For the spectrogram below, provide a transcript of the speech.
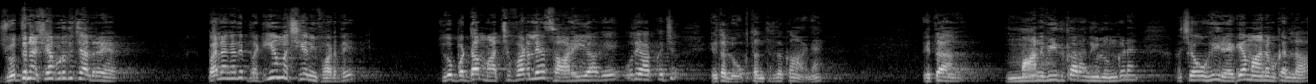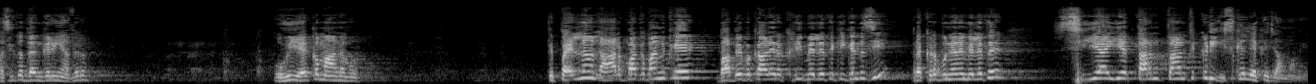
ਯੁੱਧ ਨਸ਼ਿਆਂ ਵਿਰੁੱਧ ਚੱਲ ਰਿਹਾ ਹੈ। ਪਹਿਲਾਂ ਕਹਿੰਦੇ ਵੱਡੀਆਂ ਮੱਛੀਆਂ ਨਹੀਂ ਫੜਦੇ। ਜਦੋਂ ਵੱਡਾ ਮੱਛ ਫੜ ਲਿਆ, ਸਾਰੇ ਹੀ ਆ ਗਏ ਉਹਦੇ ਹੱਕ 'ਚ। ਇਹ ਤਾਂ ਲੋਕਤੰਤਰ ਦਾ ਕਹਾਣ ਹੈ। ਇਹ ਤਾਂ ਮਾਨਵੀ ਅਧਿਕਾਰਾਂ ਦੀ ਉਲੰਘਣਾ ਹੈ। ਅੱਛਾ, ਉਹੀ ਰਹਿ ਗਿਆ ਮਾਨਵ ਕੱਲਾ। ਅਸੀਂ ਤਾਂ ਦੰਗਰ ਹੀ ਆ ਫਿਰ। ਉਹੀ ਹੈ ਇੱਕ ਮਾਨਵ। ਤੇ ਪਹਿਲਾਂ ਲਾਲ ਪੱਗ ਬੰਨ ਕੇ ਬਾਬੇ ਬਕਾਲੇ ਰੱਖੜੀ ਮੇਲੇ ਤੇ ਕੀ ਕਹਿੰਦੇ ਸੀ? ਰੱਖੜ ਪੁੰਨਿਆ ਦੇ ਮੇਲੇ ਤੇ ਸੀਆਈਏ ਤਰਨ ਤਾਰਨ ਚ ਘੜੀਸ ਕੇ ਲੈ ਕੇ ਜਾਵਾਂਗੇ।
